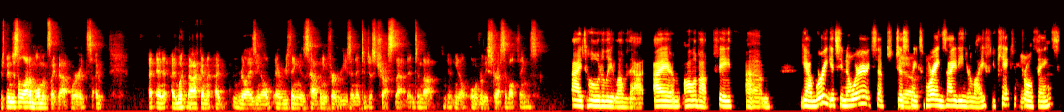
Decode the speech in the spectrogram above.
there's been just a lot of moments like that where it's i and I look back and I realize, you know, everything is happening for a reason and to just trust that and to not, you know, overly stress about things. I totally love that. I am all about faith. Um, yeah, worry gets you nowhere except just yeah. makes more anxiety in your life. You can't control yeah. things.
